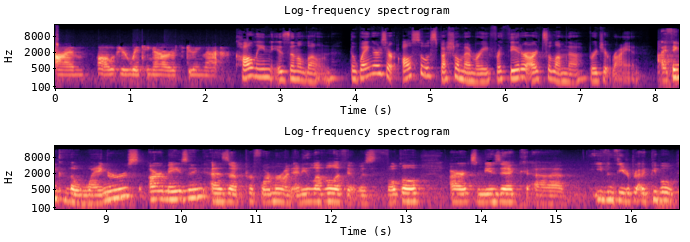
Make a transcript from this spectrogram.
time, all of your waking hours doing that. Colleen isn't alone. The Wengers are also a special memory for theater arts alumna Bridget Ryan. I think the Wengers are amazing as a performer on any level, if it was vocal arts, music, uh, even theater people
